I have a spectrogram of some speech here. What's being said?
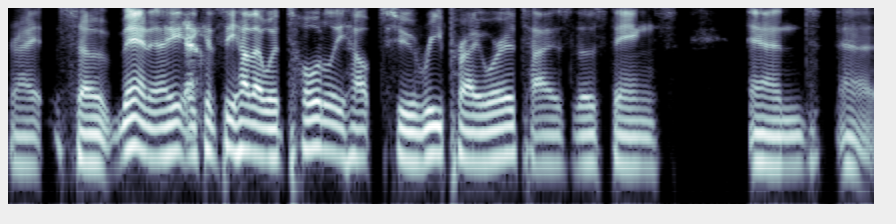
Right. So, man, I, yeah. I can see how that would totally help to reprioritize those things and uh,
